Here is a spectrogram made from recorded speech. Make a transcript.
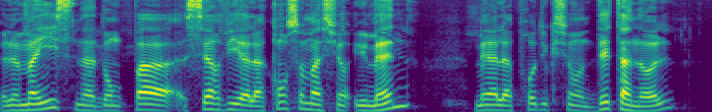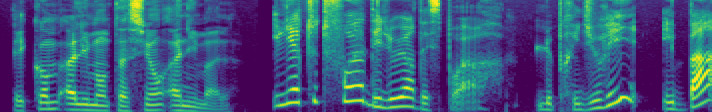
Le maïs n'a donc pas servi à la consommation humaine, mais à la production d'éthanol et comme alimentation animale. Il y a toutefois des lueurs d'espoir. Le prix du riz est bas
